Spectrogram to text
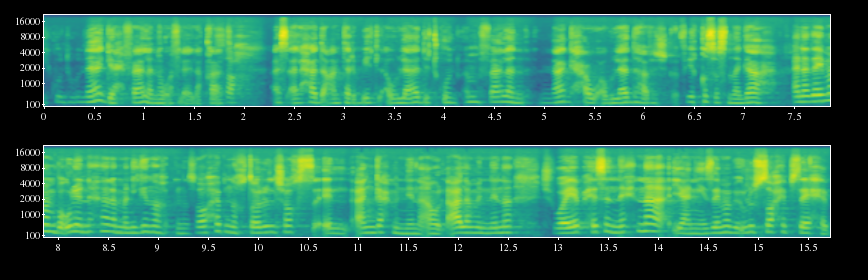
يكون هو ناجح فعلا هو في العلاقات صح. أسأل حدا عن تربية الأولاد تكون أم فعلا ناجحة وأولادها في- قصص نجاح أنا دايما بقول إن إحنا لما نيجي نصاحب نختار الشخص الأنجح مننا أو الأعلى مننا شوية بحيث إن إحنا يعني زي ما بيقولوا الصاحب ساحب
